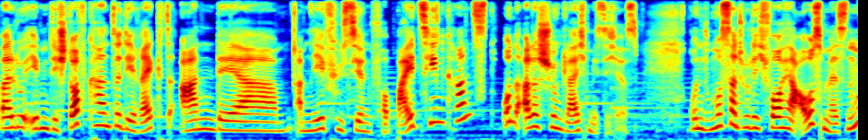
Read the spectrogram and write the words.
weil du eben die Stoffkante direkt an der, am Nähfüßchen vorbeiziehen kannst und alles schön gleichmäßig ist. Und du musst natürlich vorher ausmessen,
